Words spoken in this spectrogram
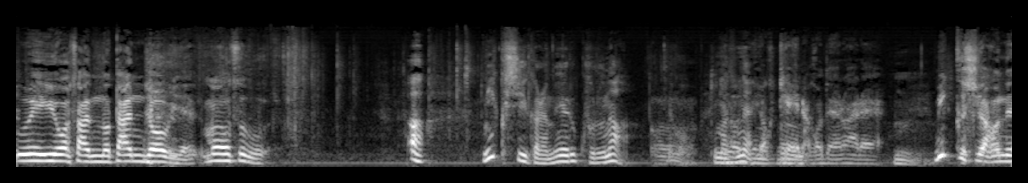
うん。上井尾さんの誕生日で。もうすぐ。あミクシーからメール来るな。でも来ますね。余計なことやろあれ、ミクシーはほんで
